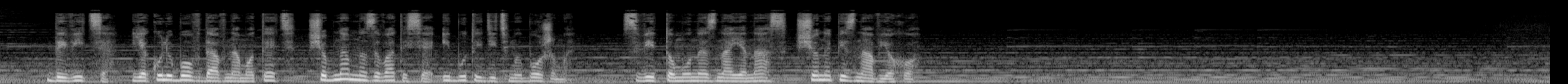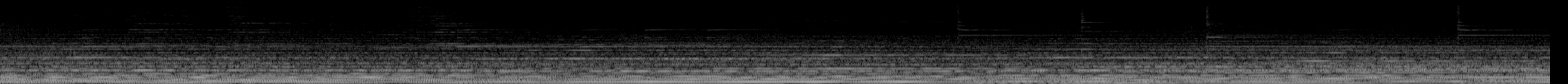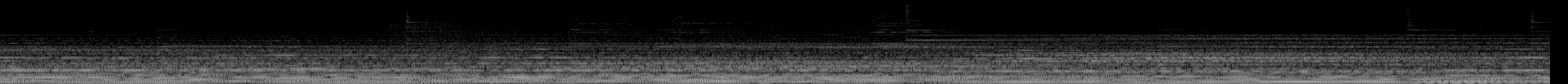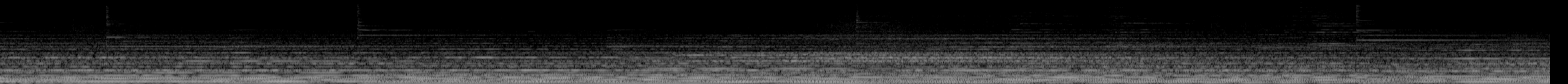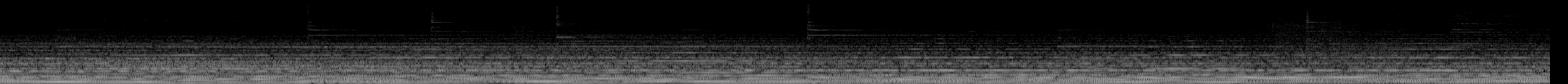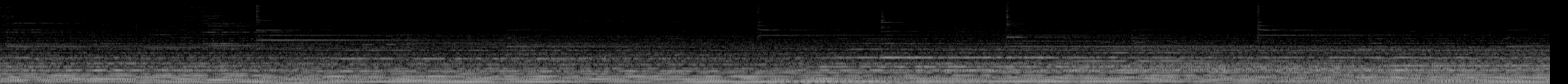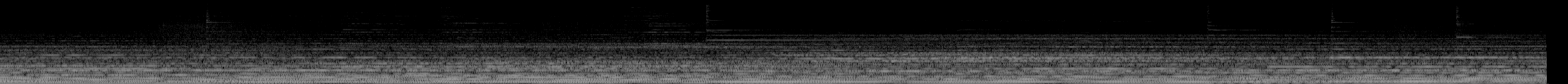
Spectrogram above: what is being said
Дивіться, яку любов дав нам Отець, щоб нам називатися і бути дітьми Божими. Світ тому не знає нас, що не пізнав Його.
